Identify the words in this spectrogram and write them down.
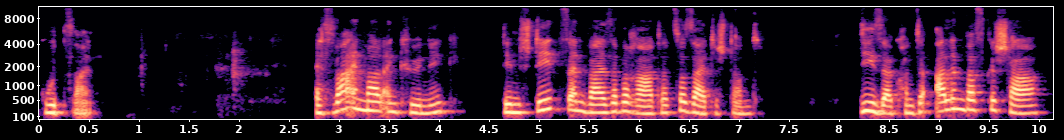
gut sein. Es war einmal ein König, dem stets sein weiser Berater zur Seite stand. Dieser konnte allem, was geschah,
